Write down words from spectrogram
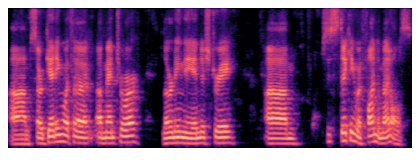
Um, so getting with a, a, mentor, learning the industry, um, just sticking with fundamentals.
